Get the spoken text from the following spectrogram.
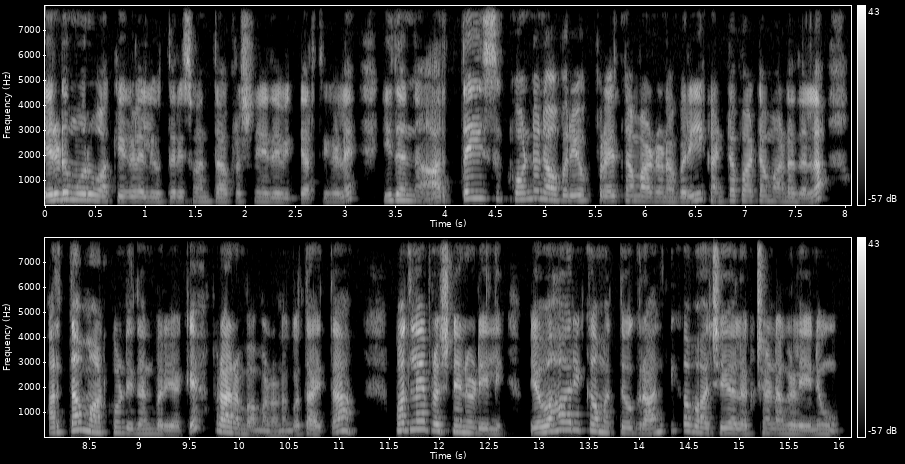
ಎರಡು ಮೂರು ವಾಕ್ಯಗಳಲ್ಲಿ ಉತ್ತರಿಸುವಂತಹ ಪ್ರಶ್ನೆ ಇದೆ, ವಿದ್ಯಾರ್ಥಿಗಳೇ. ಇದನ್ನ ಅರ್ಥೈಸಿಕೊಂಡು ನಾವು ಬರೆಯೋಕ್ ಪ್ರಯತ್ನ ಮಾಡೋಣ. ಬರೀ ಕಂಠಪಾಠ ಮಾಡೋದಲ್ಲ, ಅರ್ಥ ಮಾಡ್ಕೊಂಡು ಇದನ್ನ ಬರೆಯೋಕೆ ಪ್ರಾರಂಭ ಮಾಡೋಣ. ಗೊತ್ತಾಯ್ತಾ? ಮೊದಲನೇ ಪ್ರಶ್ನೆ ನೋಡಿ ಇಲ್ಲಿ. ವ್ಯವಹಾರಿಕ ಮತ್ತು ಗ್ರಾಂಥಿಕ ಭಾಷೆಯ ಲಕ್ಷಣಗಳೇನು?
